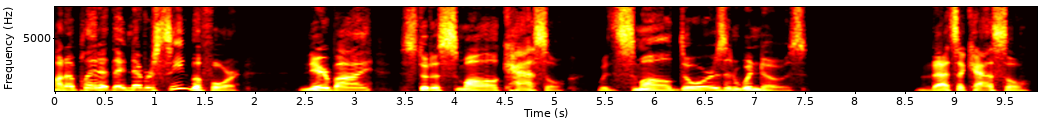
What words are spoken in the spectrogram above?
on a planet they'd never seen before. Nearby stood a small castle with small doors and windows. That's a castle,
